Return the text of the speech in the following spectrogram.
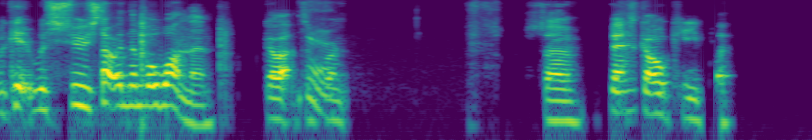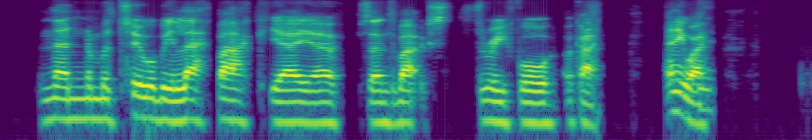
We could. We, should we start with number one then? Go back to Yeah. front. So best goalkeeper, and then number two will be left back. Yeah, yeah. Centre backs three, four. Okay. Anyway, Yeah.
